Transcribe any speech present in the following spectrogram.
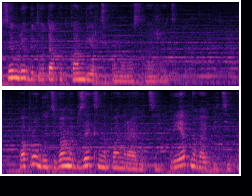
Сын любит вот так вот конвертиком его сложить. Попробуйте, вам обязательно понравится. Приятного аппетита!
